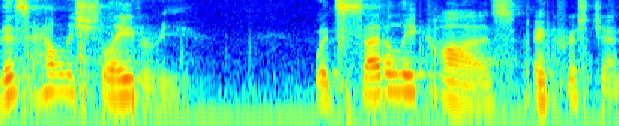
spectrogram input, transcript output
This hellish slavery would subtly cause a Christian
